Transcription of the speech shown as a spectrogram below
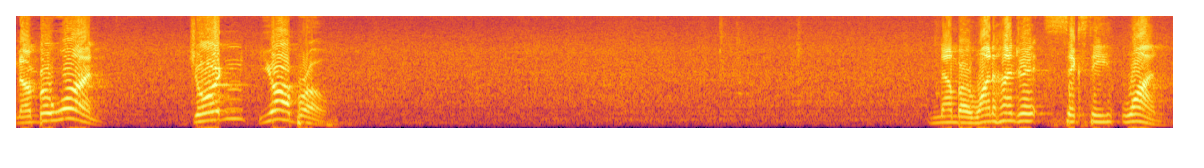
Number 1, Jordan Yarbrough. Number 161.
